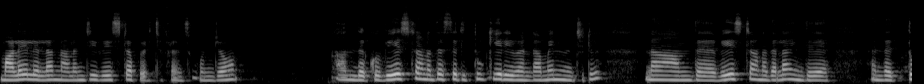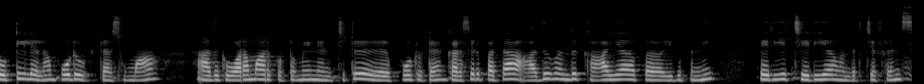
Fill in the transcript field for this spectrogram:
மழையிலெல்லாம் நனைஞ்சி வேஸ்ட்டாக போயிடுச்சு ஃப்ரெண்ட்ஸ் கொஞ்சம். அந்த வேஸ்டானதை சரி தூக்கி எறிய வேண்டாமே நினச்சிட்டு நான் அந்த வேஸ்டானதெல்லாம் இந்த அந்த தொட்டிலெல்லாம் போட்டு விட்டுட்டேன் சும்மா. அதுக்கு உரமாக இருக்கட்டுமே நினச்சிட்டு போட்டுவிட்டேன் கடைசியில் பார்த்தா அது வந்து காயாக இப்போ இது பண்ணி பெரிய செடியாக வந்துடுச்சு ஃப்ரெண்ட்ஸ்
